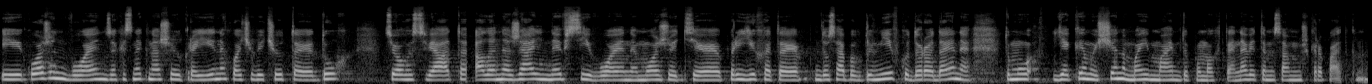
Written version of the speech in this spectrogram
і кожен воїн, захисник нашої України, хоче відчути дух цього свята. Але на жаль, не всі воїни можуть е, приїхати до себе в домівку, до родини. Тому якимось чином ми їм маємо допомогти, навіть тими самими шкарпетками.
